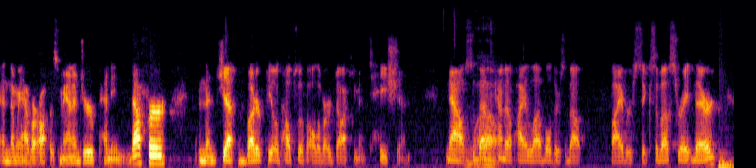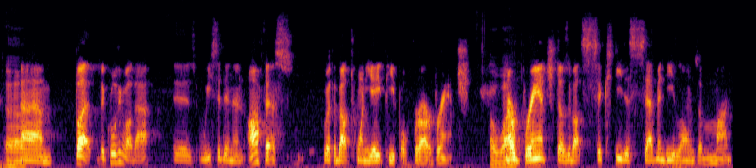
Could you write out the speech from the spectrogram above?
and then we have our office manager Penny Neffer, and then Jeff Butterfield helps with all of our documentation. Now, so wow. that's kind of high level. There's about five or six of us right there. Uh-huh. Um, but the cool thing about that is we sit in an office with about 28 people for our branch. Oh, wow. And our branch does about 60 to 70 loans a month.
